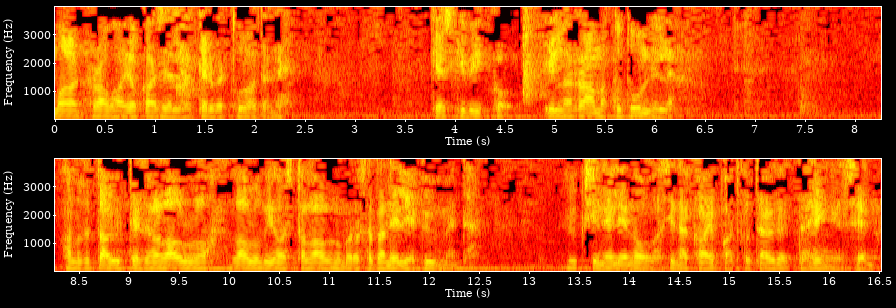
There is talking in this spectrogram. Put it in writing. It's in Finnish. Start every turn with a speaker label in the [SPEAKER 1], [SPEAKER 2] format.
[SPEAKER 1] Jumalan rauhaa jokaiselle ja tervetuloa tänne keskiviikko illan raamattu tunnille. Aloitetaan yhteisellä laululla lauluvihoista laulu numero 140. 140. Sinä kaipaatko täytettä hengen sen.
